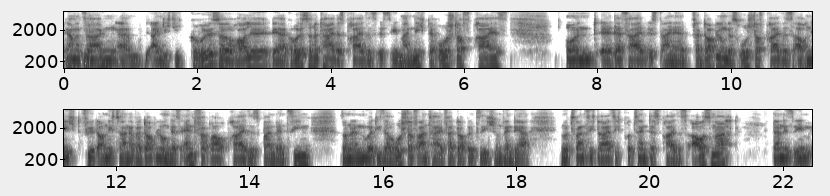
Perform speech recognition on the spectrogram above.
kann man mhm. sagen, mhm. eigentlich die größere Rolle. Der größere Teil des Preises ist eben halt nicht der Rohstoffpreis und äh, deshalb ist eine Verdopplung des Rohstoffpreises auch nicht, führt auch nicht zu einer Verdopplung des Endverbrauchpreises beim Benzin, sondern nur dieser Rohstoffanteil verdoppelt sich. Und wenn der nur 20, 30 Prozent des Preises ausmacht, dann ist eben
